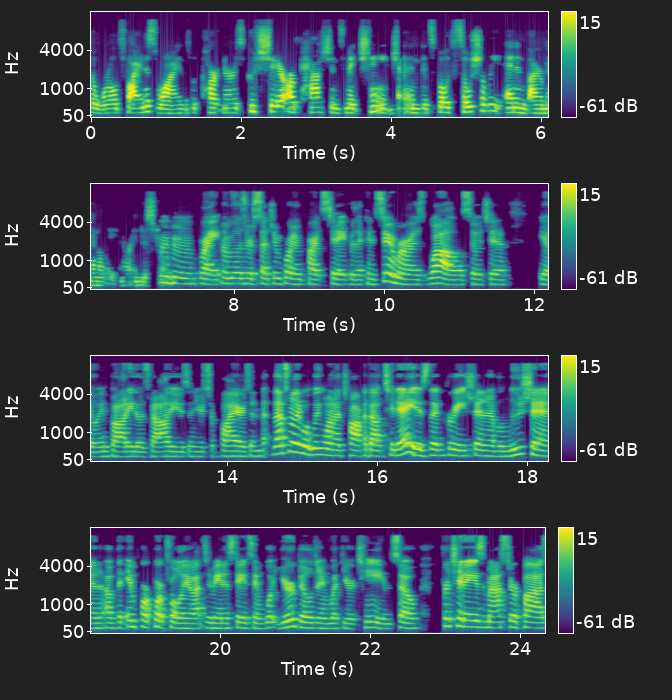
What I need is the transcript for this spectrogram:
the world's finest wines with partners who share our passion to make change. And it's both socially and environmentally in our industry. Mm-hmm. Right. And those are such important parts today for the consumer as well. So to you know embody those values in your suppliers. And that's really what we want to talk about today is the creation and evolution of the import portfolio at Demeine Estates and what you're building with your team. So for today's masterclass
